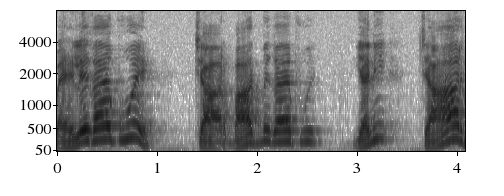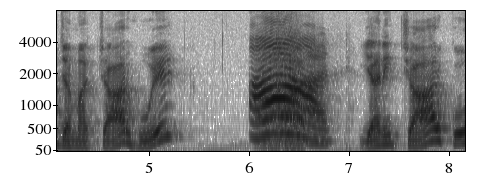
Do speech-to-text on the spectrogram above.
पहले गायब हुए चार बाद में गायब हुए यानी चार जमा चार हुए आठ। यानी चार को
